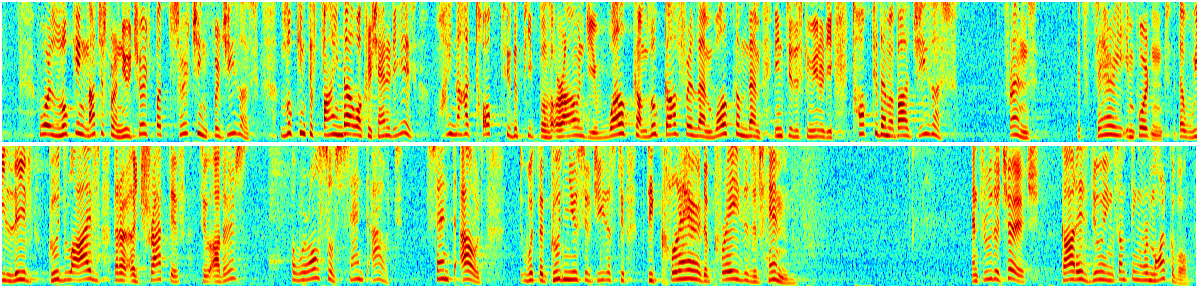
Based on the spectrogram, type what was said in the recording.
who are looking not just for a new church, but searching for Jesus, looking to find out what Christianity is. Why not talk to the people around you? Welcome, look out for them, welcome them into this community. Talk to them about Jesus. Friends, it's very important that we live good lives that are attractive to others, but we're also sent out, sent out with the good news of Jesus to declare the praises of Him. And through the church, God is doing something remarkable.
